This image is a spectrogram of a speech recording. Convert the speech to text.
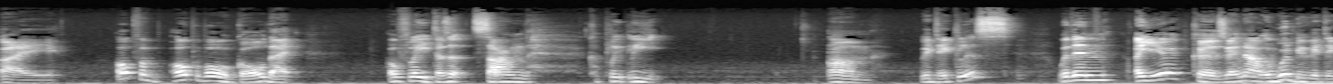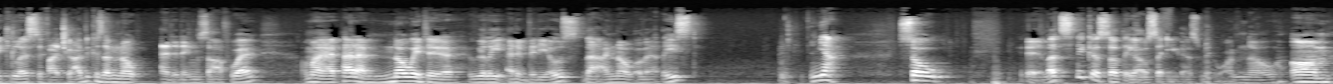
a hopeful, goal that hopefully doesn't sound completely um ridiculous within a year because right now it would be ridiculous if I tried because I have no editing software on my iPad. I have no way to really edit videos that I know of at least. And yeah, so yeah, let's think of something else that you guys may want to know. Um,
